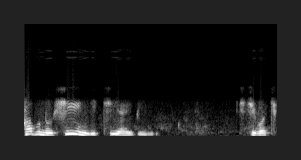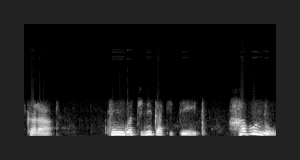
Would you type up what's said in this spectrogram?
ハブの日にちやいびん、7月から今月にかけて、ハブの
